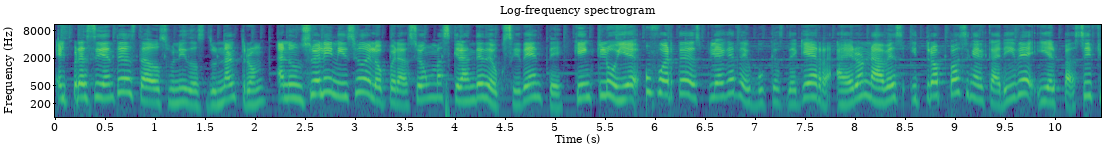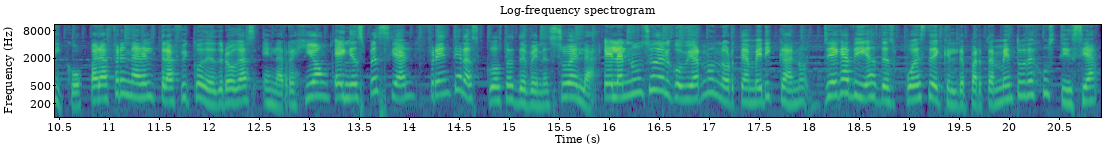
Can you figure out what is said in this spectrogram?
el presidente de Estados Unidos, Donald Trump, anunció el inicio de la operación más grande de Occidente, que incluye un fuerte despliegue de buques de guerra, aeronaves y tropas en el Caribe y el Pacífico para frenar el tráfico de drogas en la región, en especial frente a las costas de Venezuela. El anuncio del gobierno norteamericano llega días después de que el Departamento de Justicia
